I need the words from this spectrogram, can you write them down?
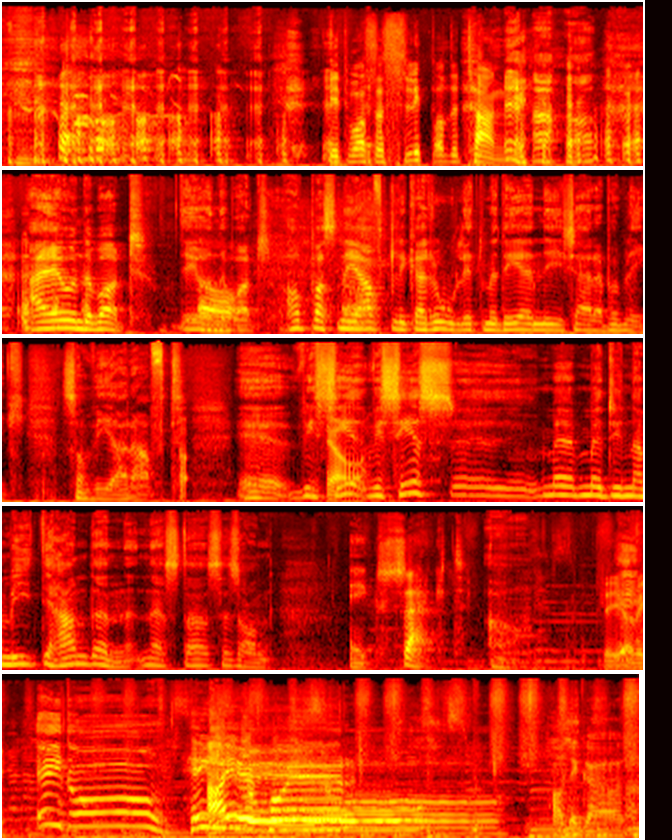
It was a slip of the tongue. Ja, det är underbart. Det är Ja. underbart. Hoppas ni har haft lika roligt med det, ni kära publik, som vi har haft. Eh, vi, se, Ja. vi ses eh, med, med dynamit i handen nästa säsong. Exakt. Det gör vi. Hej då! Hej på er! Ha det gott!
